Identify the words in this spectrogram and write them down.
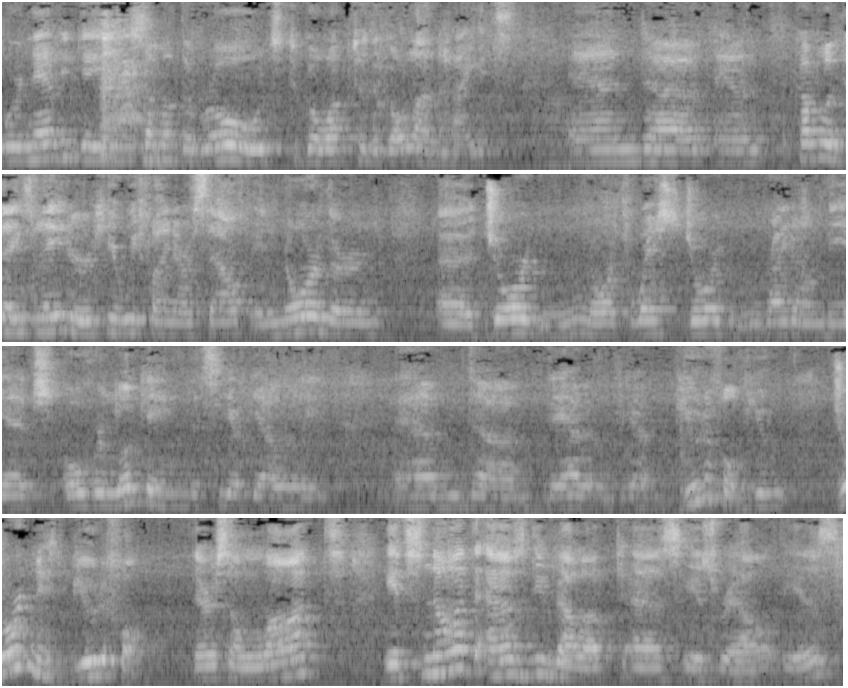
were navigating some of the roads to go up to the Golan Heights. And, uh, and a couple of days later, here we find ourselves in northern uh, Jordan, northwest Jordan, right on the edge, overlooking the Sea of Galilee. And um, they have a beautiful view. Jordan is beautiful. There's a lot. It's not as developed as Israel is,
